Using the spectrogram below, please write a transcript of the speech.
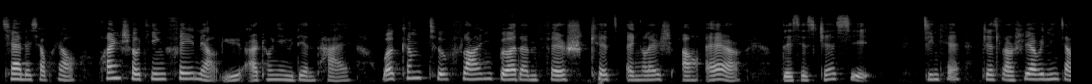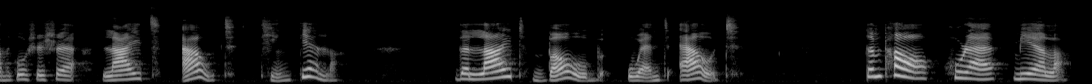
亲爱的小朋友，欢迎收听飞鸟鱼儿童英语电台。Welcome to Flying Bird and Fish Kids English on Air. This is Jessie. 今天 Jessie 老师要为你讲的故事是《Light Out》，停电了。The light bulb went out. 灯泡忽然灭了。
